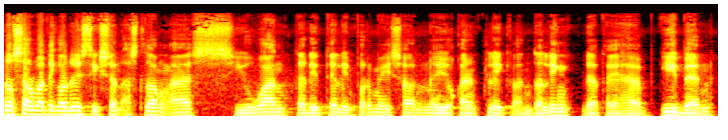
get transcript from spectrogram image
those are what call restriction as long as you want the detailed information, you can click on the link that I have given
